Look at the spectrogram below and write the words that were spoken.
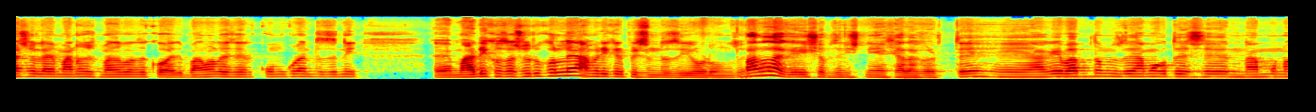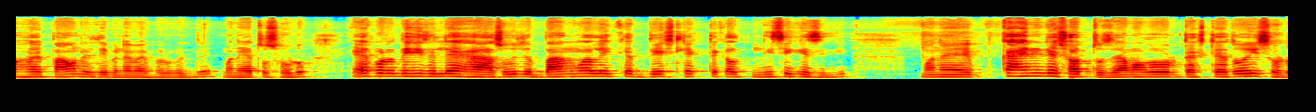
আসলে মানুষ মাঝে মাঝে কয় বাংলাদেশের কোন কোন জানি মাটি খোঁজা শুরু করলে আমেরিকার পিছনে দিয়ে ওড়ন ভালো লাগে এইসব জিনিস নিয়ে খেলা করতে। আগে ভাবতাম যে আমাদের দেশের নাম মনে হয় পাওনি দেবে না ম্যাপের মানে এত ছোট। এরপরে দেখি যে লেখা আছে, ওই যে বাংলা লেখা দেশ লেখতে কাল নিচে গেছি কি? মানে কাহিনিটা সত্য যে আমাদের দেশটা এতই ছোট,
